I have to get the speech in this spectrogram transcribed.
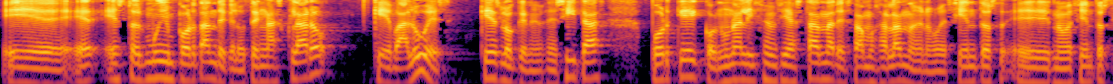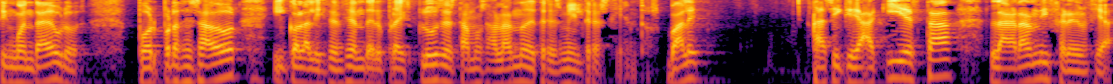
Eh, esto es muy importante que lo tengas claro que evalúes qué es lo que necesitas, porque con una licencia estándar estamos hablando de 900, 950 eh, euros por procesador y con la licencia Enterprise Plus estamos hablando de 3.300, ¿vale? Así que aquí está la gran diferencia.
